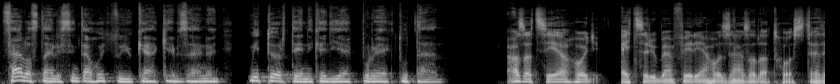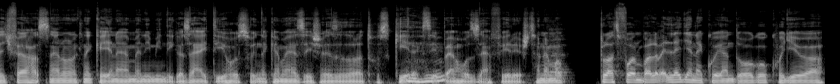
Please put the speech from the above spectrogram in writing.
felhasználói szinten hogy tudjuk elképzelni, hogy mi történik egy ilyen projekt után? Az a cél, hogy egyszerűbben férjen hozzá az adathoz. Tehát egy felhasználónak ne kelljen elmenni mindig az IT-hoz, hogy nekem ez és ez az adathoz kérek uh-huh. szépen hozzáférést, hanem a platformban legyenek olyan dolgok, hogy ő a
